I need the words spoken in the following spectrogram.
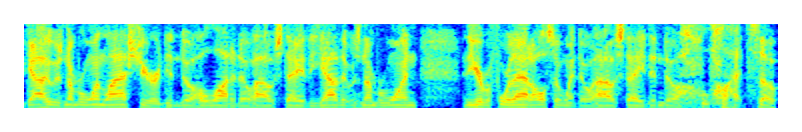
guy who was number one last year didn't do a whole lot at Ohio State. The guy that was number one the year before that also went to Ohio State, didn't do a whole lot. So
